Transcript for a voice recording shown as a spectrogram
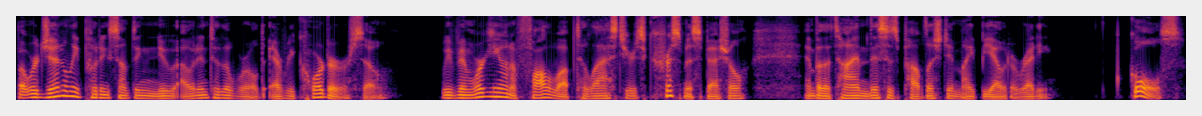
but we're generally putting something new out into the world every quarter or so. We've been working on a follow up to last year's Christmas special, and by the time this is published, it might be out already. Goals.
